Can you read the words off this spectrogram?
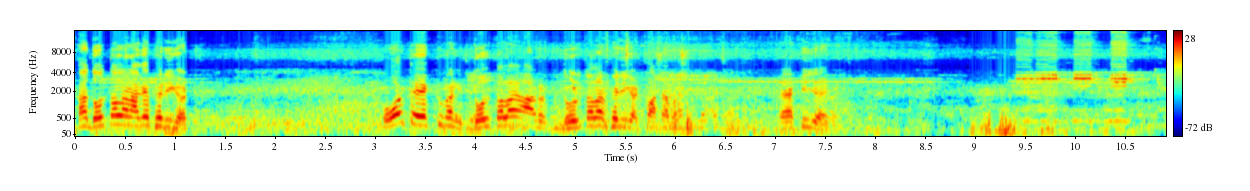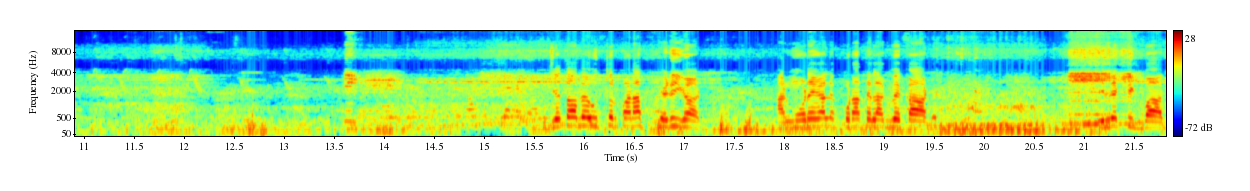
হ্যাঁ দোলতলার আগে ফেরিঘাট। ওইটা একটুখানি, দোলতলা আর দোলতলার ফেরিঘাট পাশাপাশি। একই জায়গায়। যেতে হবে উত্তরপাড়া ফেরিঘাট। আর মরে গেলে পোড়াতে লাগবে কাঠ। ইলেকট্রিক বাদ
